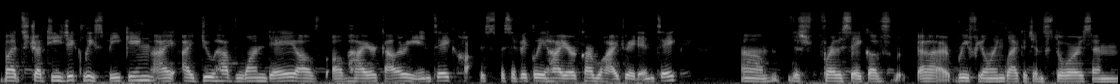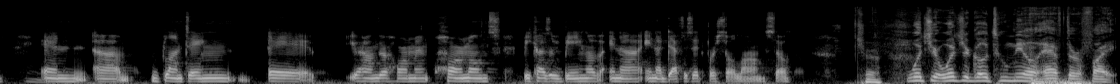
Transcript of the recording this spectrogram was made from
But strategically speaking, I I do have one day of of higher calorie intake, specifically higher carbohydrate intake um, just for the sake of uh, refueling glycogen stores and and um, blunting uh, your hunger hormone hormones because of being of, in a in a deficit for so long. So sure. What's your what's your go to meal after a fight?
